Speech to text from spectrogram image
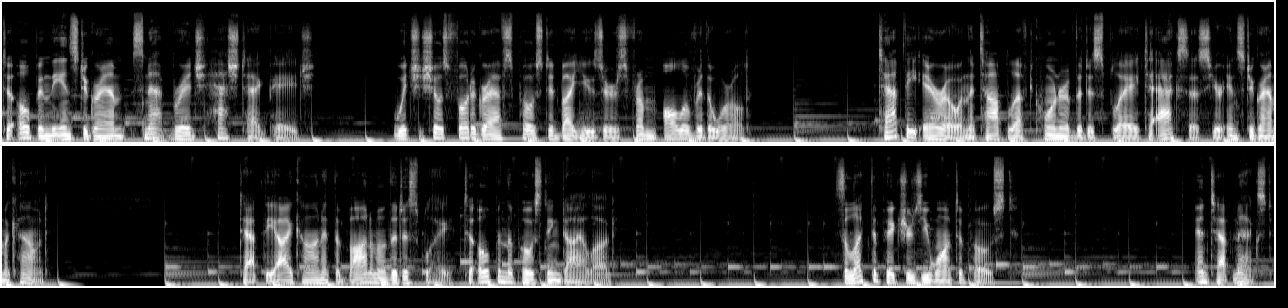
To open the Instagram SnapBridge hashtag page, which shows photographs posted by users from all over the world. Tap the arrow in the top left corner of the display to access your Instagram account. Tap the icon at the bottom of the display to open the posting dialog. Select the pictures you want to post and tap Next.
